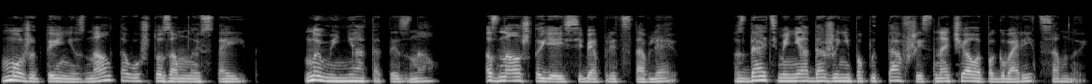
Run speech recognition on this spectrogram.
Может, ты и не знал того, что за мной стоит, но меня-то ты знал. Знал, что я из себя представляю. Сдать меня, даже не попытавшись сначала поговорить со мной.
